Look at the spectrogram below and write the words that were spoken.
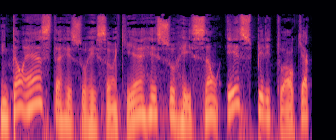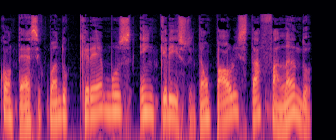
Então, esta ressurreição aqui é a ressurreição espiritual que acontece quando cremos em Cristo. Então, Paulo está falando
